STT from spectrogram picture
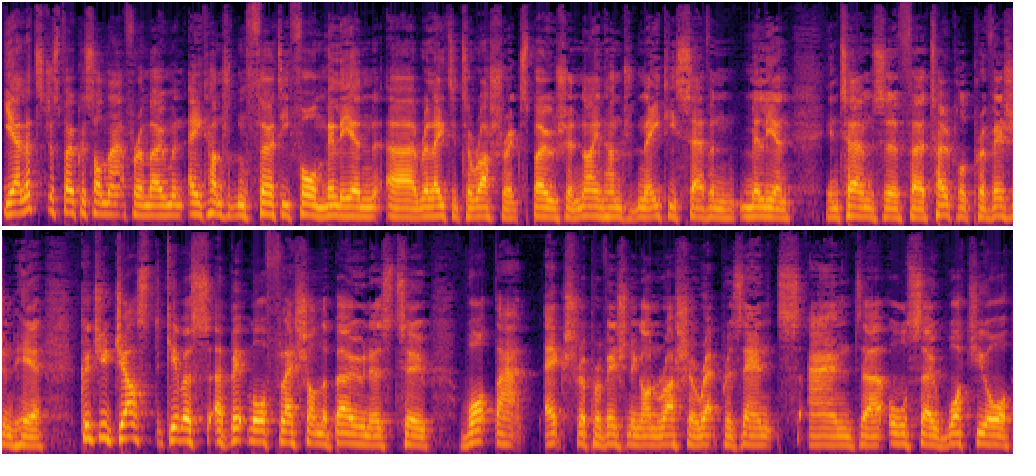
Yeah, let's just focus on that for a moment. 834 million uh, related to Russia exposure, 987 million in terms of uh, total provision here. Could you just give us a bit more flesh on the bone as to what that extra provisioning on Russia represents and uh, also what your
